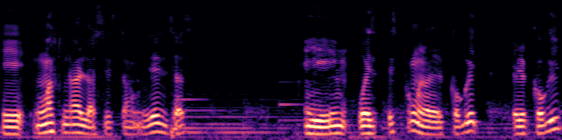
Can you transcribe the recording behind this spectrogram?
eh, más que nada las estadounidenses, eh, pues es como lo del COVID. El COVID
